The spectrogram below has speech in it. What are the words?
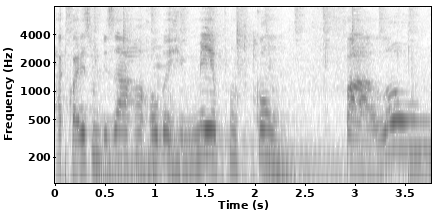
aquarismobizarro.gmail.com. Falou!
